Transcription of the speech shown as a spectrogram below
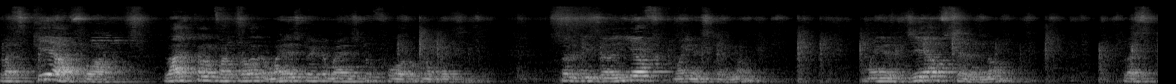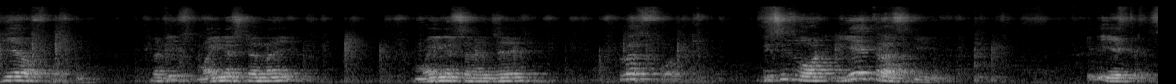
plus K of what last column first ಹೋದ್ರೆ minus two into minus two four minus So it is i of minus 10 no? minus j of 7 no? plus k of 4. That is minus 10i minus 7j plus 4. This is what a cross b. ಇದು ಎ ಕ್ರಾಸ್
